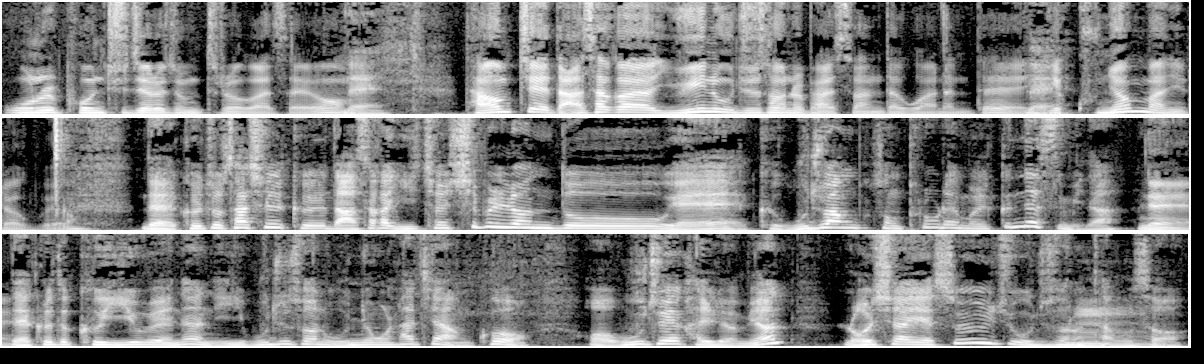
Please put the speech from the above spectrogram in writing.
오늘 본 주제로 좀 들어가서요. 네. 다음 주에 나사가 유인 우주선을 발사한다고 하는데 네. 이게 9년 만이라고요? 네, 그렇죠. 사실 그 나사가 2011년도에 그 우주왕복선 프로그램을 끝냈습니다. 네. 네, 그래도 그 이후에는 이 우주선 운용을 하지 않고 어, 우주에 가려면 러시아의 소유즈 우주선을 음. 타고서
